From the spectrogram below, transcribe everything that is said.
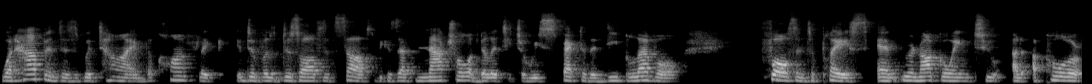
what happens is with time the conflict it dissolves itself because that natural ability to respect at a deep level falls into place and we're not going to a, a polar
